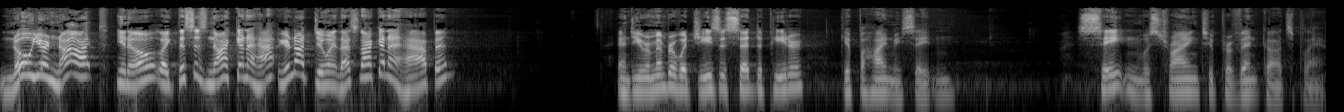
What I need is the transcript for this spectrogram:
no, you're not. You know, like this is not going to happen. You're not doing that's not going to happen. And do you remember what Jesus said to Peter? Get behind me, Satan. Satan was trying to prevent God's plan.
